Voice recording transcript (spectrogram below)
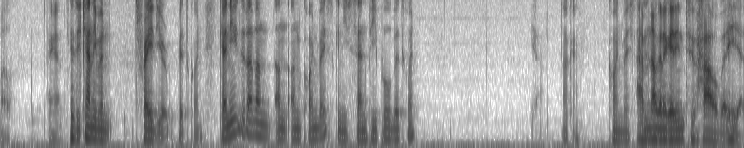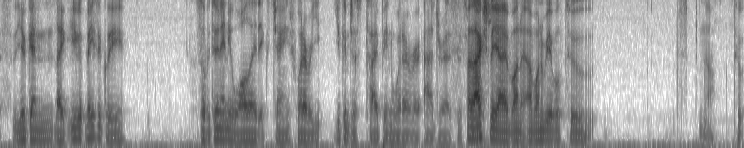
well, again. because you can't even trade your Bitcoin. Can you do that on, on, on Coinbase? Can you send people Bitcoin? Yeah. Okay, Coinbase. I'm not gonna get into how, but yes, you can like you basically. So between any wallet, exchange, whatever, you, you can just type in whatever address is. Well, right. actually, I wanna I wanna be able to. No, too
